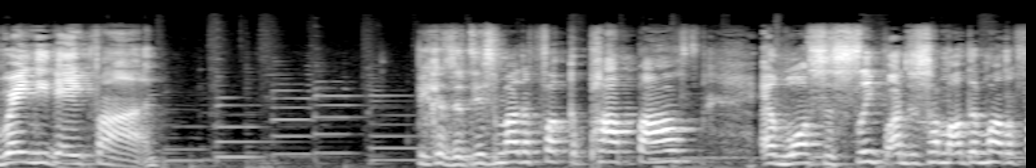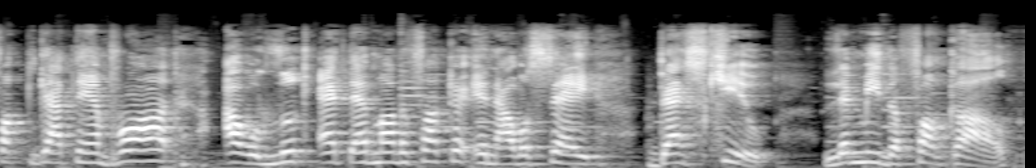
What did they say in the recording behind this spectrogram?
Rainy day fund. Because if this motherfucker pop off and wants to sleep under some other motherfucking goddamn broad, I will look at that motherfucker and I will say, that's cute. Let me the fuck go.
